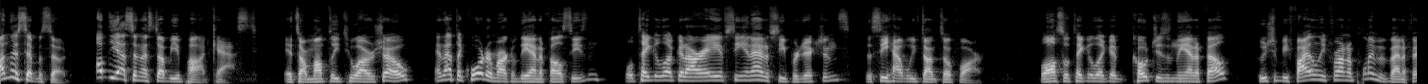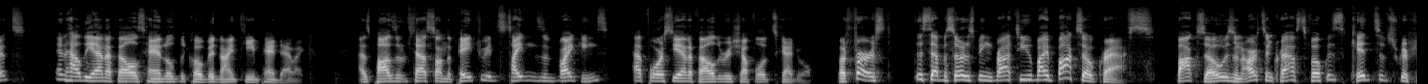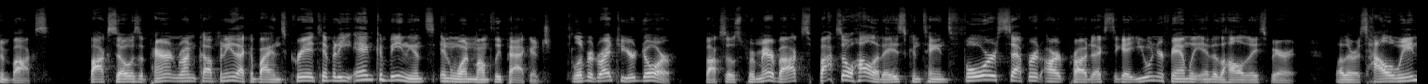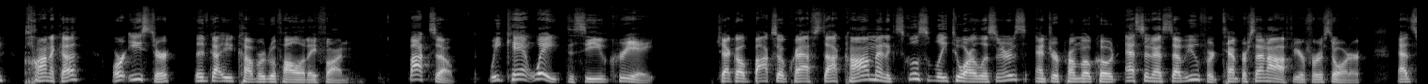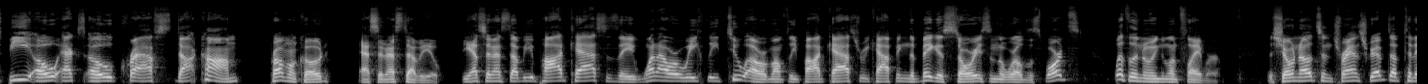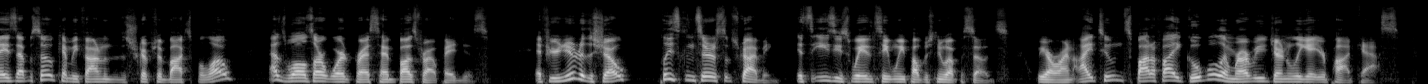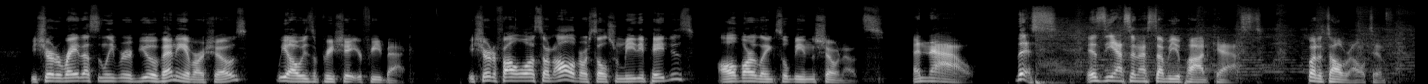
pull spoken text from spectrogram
On this episode of the SNSW podcast, it's our monthly two hour show, and at the quarter mark of the NFL season, we'll take a look at our AFC and NFC predictions to see how we've done so far. We'll also take a look at coaches in the NFL who should be filing for unemployment benefits and how the NFL has handled the COVID 19 pandemic, as positive tests on the Patriots, Titans, and Vikings have forced the NFL to reshuffle its schedule. But first, this episode is being brought to you by Boxo Crafts. Boxo is an arts and crafts focused kid subscription box Boxo is a parent run company that combines creativity and convenience in one monthly package, delivered right to your door. Boxo's premier box, Boxo Holidays, contains four separate art projects to get you and your family into the holiday spirit. Whether it's Halloween, Hanukkah, or Easter, they've got you covered with holiday fun. Boxo, we can't wait to see you create. Check out boxocrafts.com and exclusively to our listeners, enter promo code SNSW for 10% off your first order. That's B O X O crafts.com, promo code SNSW. The SNSW podcast is a one hour weekly, two hour monthly podcast recapping the biggest stories in the world of sports with a New England flavor. The show notes and transcript of today's episode can be found in the description box below, as well as our WordPress and Buzzsprout pages. If you're new to the show, please consider subscribing. It's the easiest way to see when we publish new episodes. We are on iTunes, Spotify, Google, and wherever you generally get your podcasts. Be sure to rate us and leave a review of any of our shows. We always appreciate your feedback. Be sure to follow us on all of our social media pages. All of our links will be in the show notes. And now, this is the SNSW podcast, but it's all relative.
